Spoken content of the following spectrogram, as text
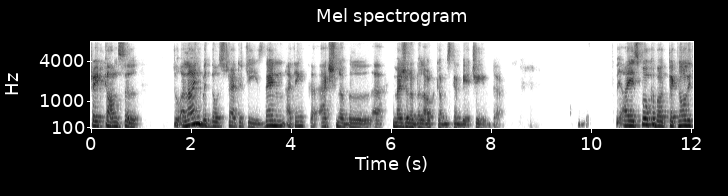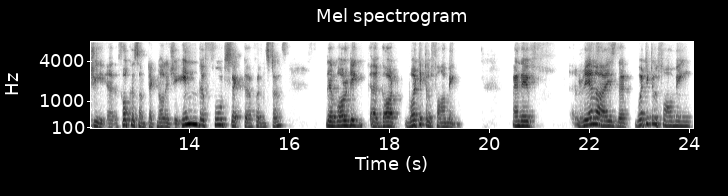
trade council, to align with those strategies, then I think uh, actionable, uh, measurable outcomes can be achieved. I spoke about technology, uh, the focus on technology. In the food sector, for instance, they've already uh, got vertical farming and they've realized that vertical farming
